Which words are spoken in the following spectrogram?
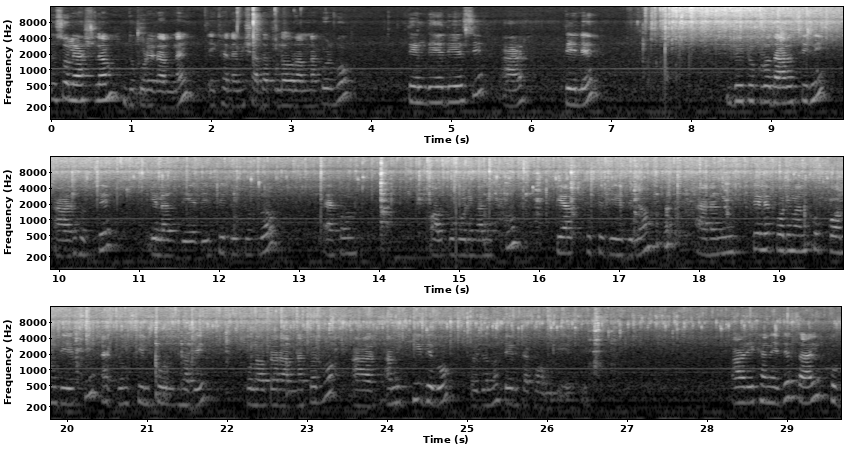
তো চলে আসলাম দুপুরে রান্নায়। এখানে আমি সাদা পোলাও রান্না করব। তেল দিয়ে দিয়েছি আর তেলে দুই টুকরো দারুচিনি আর হচ্ছে এলাচ দিয়ে দিয়েছি দুই টুকরো। এখন অল্প পরিমাণ একটু পেঁয়াজ কুচি দিয়ে দিলাম। আর আমি তেলের পরিমাণ খুব কম দিয়েছি, একদম সিম্পলভাবে পোলাওটা রান্না করব। আর আমি ঘি দেব, ওই জন্য তেলটা কম দিয়েছি। আর এখানে যে চাল খুব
